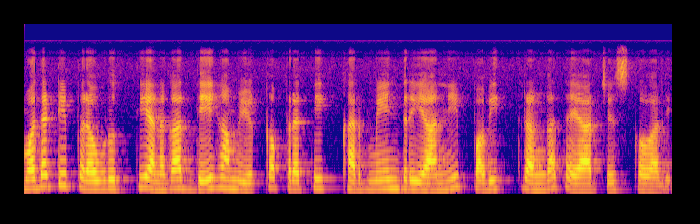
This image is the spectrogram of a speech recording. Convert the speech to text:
మొదటి ప్రవృత్తి అనగా దేహం యొక్క ప్రతి కర్మేంద్రియాన్ని పవిత్రంగా తయారు చేసుకోవాలి.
